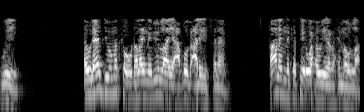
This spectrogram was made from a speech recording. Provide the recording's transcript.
Wey awlaadiu marka uu dhalay nabiyullahi yacquub calayhi salaam. Qaala ibnu kahiir waxa uu yihi raximahullah.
